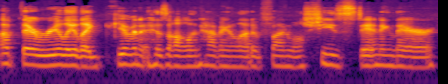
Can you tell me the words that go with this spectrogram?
up there really like giving it his all and having a lot of fun while she's standing there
